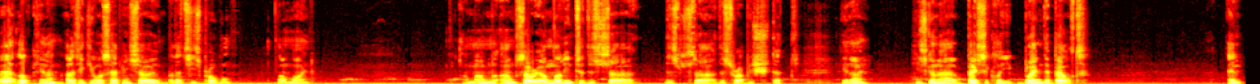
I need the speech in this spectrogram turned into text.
But look you know I think he was happy so but that's his problem not mine. I'm, I'm, I'm sorry I'm not into this uh, this uh, this rubbish that you know he's gonna basically blame the belt and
